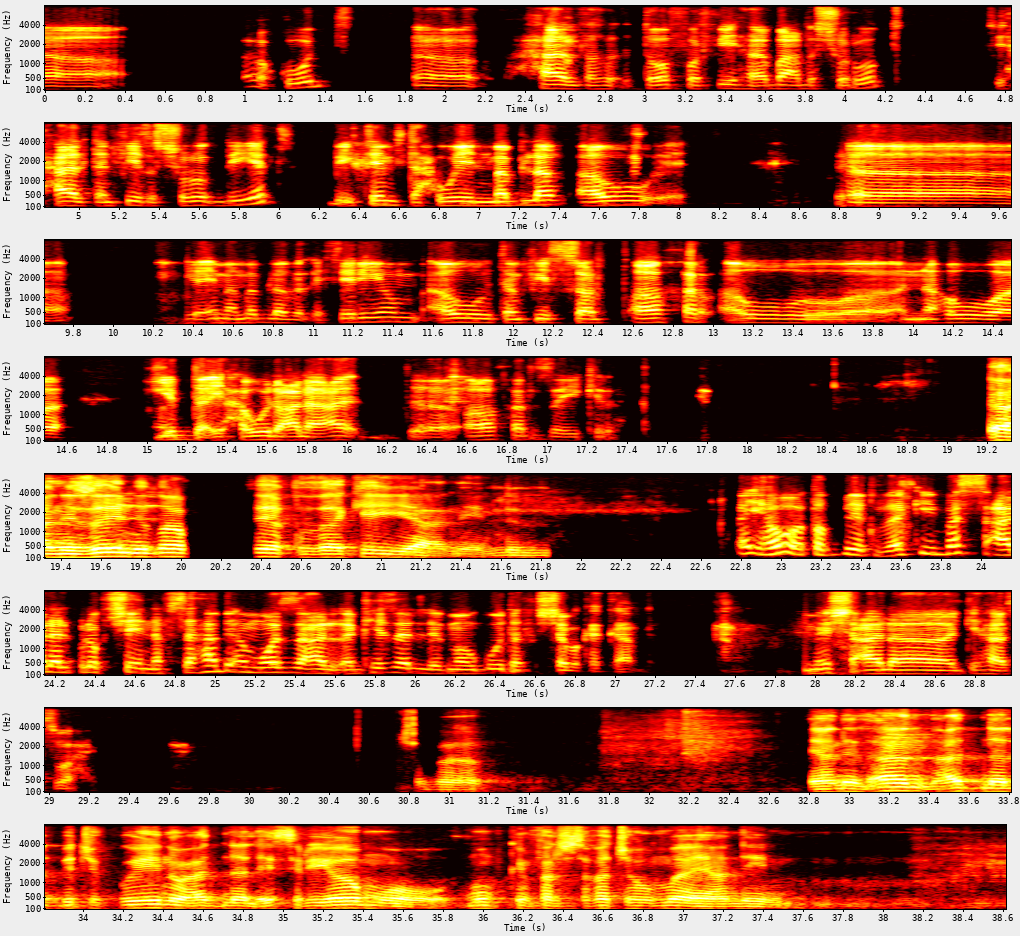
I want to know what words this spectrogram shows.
عقود آه، حال توفر فيها بعض الشروط. في حال تنفيذ الشروط ديت بيتم تحويل مبلغ أو آه، يا إما مبلغ الاثيريوم أو تنفيذ شرط آخر أو انه هو يبدأ يحوله على عقد آخر زي كده. يعني زي نظام تطبيق ذكي يعني لل... أي هو تطبيق ذكي بس على البلوك تشين نفسها بيبقى موزع على الأجهزة اللي موجودة في الشبكة كاملة مش على جهاز واحد. تمام. يعني الآن عندنا البيتكوين وعندنا الإثريوم وممكن فلسفتهما يعني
